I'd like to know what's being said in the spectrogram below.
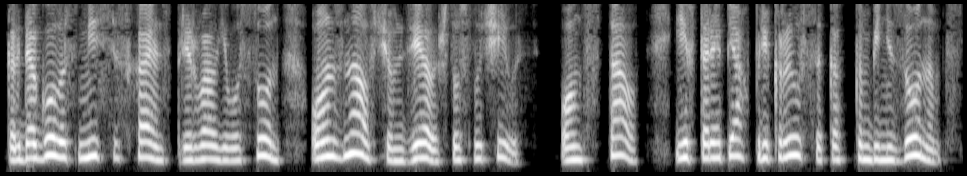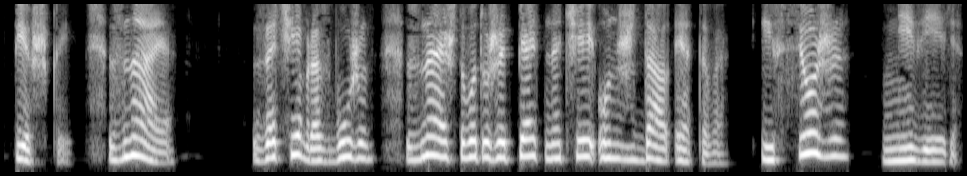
Когда голос миссис Хайнс прервал его сон, он знал, в чем дело, что случилось. Он встал и в торопях прикрылся, как комбинезоном, с пешкой, зная, Зачем разбужен, зная, что вот уже пять ночей он ждал этого, и все же не веря.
